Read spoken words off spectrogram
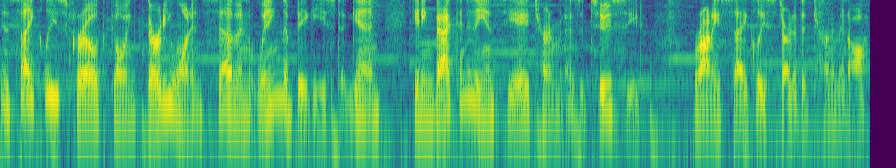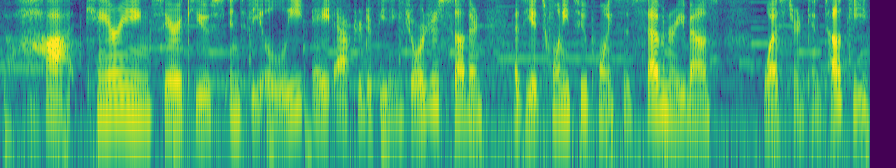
and Seikaly's growth going 31 7, winning the Big East again, getting back into the NCAA tournament as a 2 seed. Rony Seikaly started the tournament off hot, carrying Syracuse into the Elite Eight after defeating Georgia Southern as he had 22 points and 7 rebounds, Western Kentucky,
